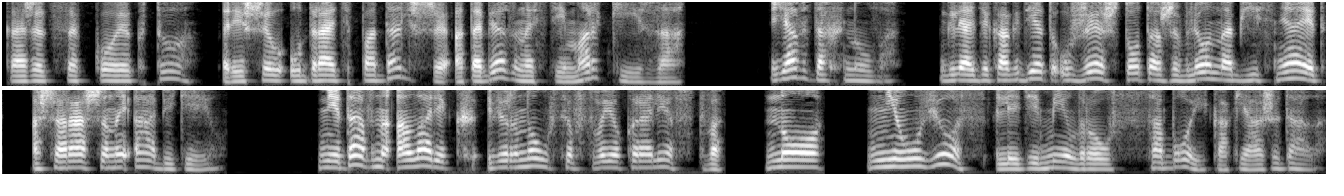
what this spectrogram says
Кажется, кое-кто решил удрать подальше от обязанностей маркиза. Я вздохнула, глядя, как дед уже что-то оживленно объясняет ошарашенной Абигейл. Недавно Аларик вернулся в свое королевство, но не увез леди Милроуз с собой, как я ожидала.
